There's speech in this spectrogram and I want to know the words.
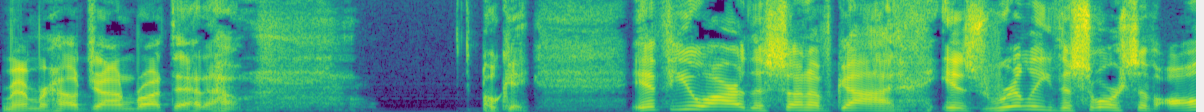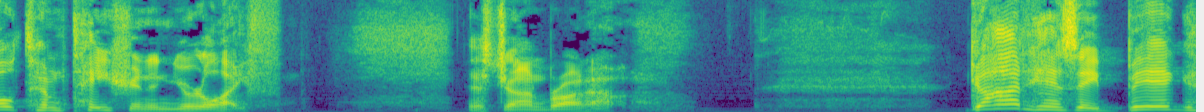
Remember how John brought that out? Okay. If you are the Son of God, is really the source of all temptation in your life, as John brought out. God has a big,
